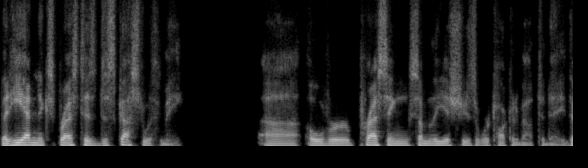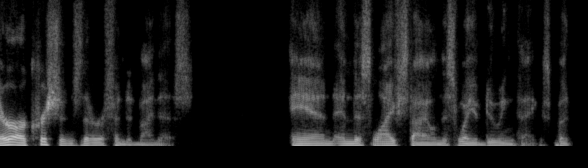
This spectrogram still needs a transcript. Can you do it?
but he hadn't expressed his disgust with me uh, over pressing some of the issues that we're talking about today. There are Christians that are offended by this and and this lifestyle and this way of doing things. But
